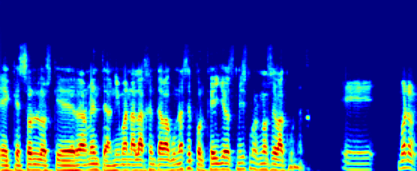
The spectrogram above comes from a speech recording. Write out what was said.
eh, que son los que realmente animan a la gente a vacunarse, porque ellos mismos no se vacunan. Eh, bueno,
